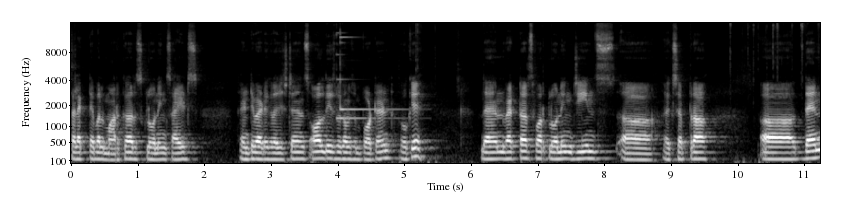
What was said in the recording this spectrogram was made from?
selectable markers cloning sites antibiotic resistance all these becomes important okay then vectors for cloning genes uh, etc uh, then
